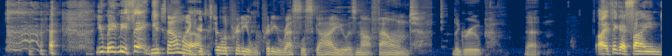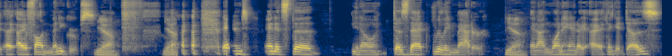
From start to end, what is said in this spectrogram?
you made me think. You sound like um, you're still a pretty, pretty restless guy who has not found the group that. I think I find I, I have found many groups. Yeah, yeah, and and it's the you know, does that really matter? Yeah. And on one hand, I, I think it does,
